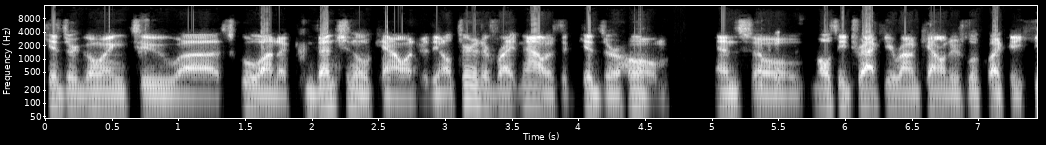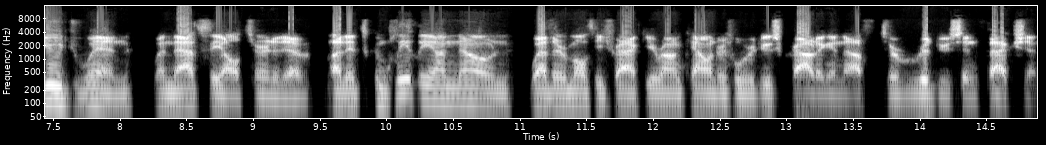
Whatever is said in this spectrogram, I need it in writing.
kids are going to uh, school on a conventional calendar. The alternative right now is that kids are home, and so multi-track year-round calendars look like a huge win when that's the alternative. But it's completely unknown whether multi-track year-round calendars will reduce crowding enough to reduce infection.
